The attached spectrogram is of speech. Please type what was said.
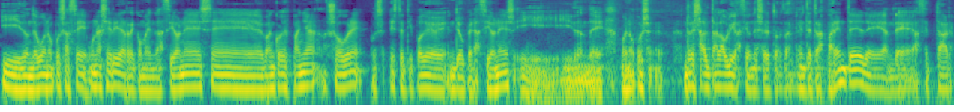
y donde bueno pues hace una serie de recomendaciones eh, Banco de España sobre pues este tipo de, operaciones y, donde bueno pues resalta la obligación de ser totalmente transparente, de, aceptar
